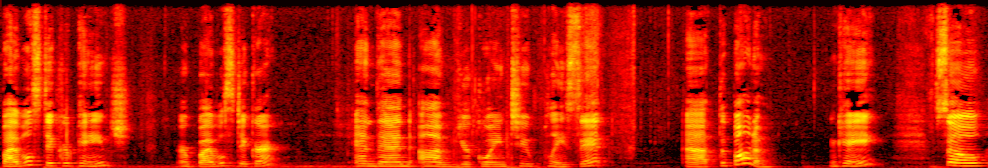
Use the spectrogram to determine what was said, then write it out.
Bible sticker page or Bible sticker and then um, you're going to place it at the bottom, okay? So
